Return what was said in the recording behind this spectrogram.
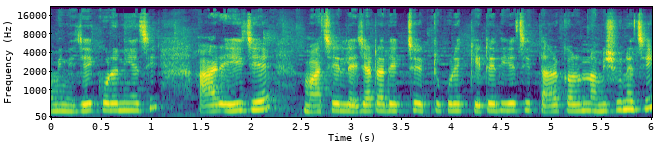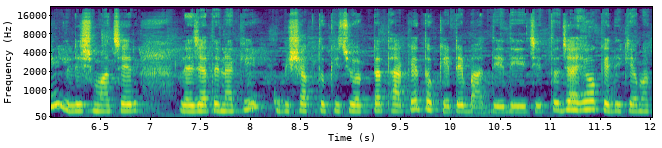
আমি নিজেই করে নিয়েছি। আর এই যে মাছের লেজাটা দেখছ, একটু করে কেটে দিয়েছি, তার কারণ আমি শুনেছি ইলিশ মাছের লেজাতে নাকি বিষাক্ত কিছু একটা থাকে, তো কেটে বাদ দিয়ে দিয়েছি। তো যাই হোক, এদিকে আমার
